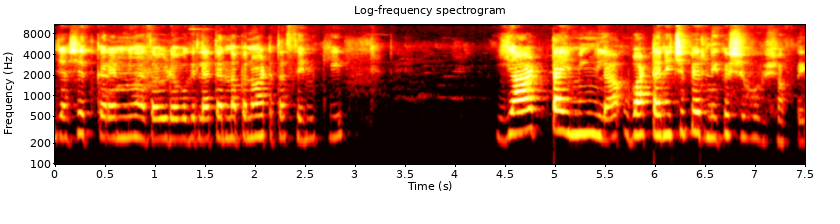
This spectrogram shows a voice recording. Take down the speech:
ज्या शेतकऱ्यांनी माझा व्हिडिओ बघितला त्यांना पण वाटत असेल की या टायमिंगला वाटाण्याची पेरणी कशी होऊ शकते.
